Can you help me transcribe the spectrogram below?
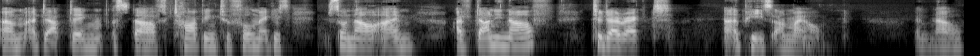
um, adapting stuff, talking to filmmakers. So now I'm, I've done enough to direct a piece on my own. And now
